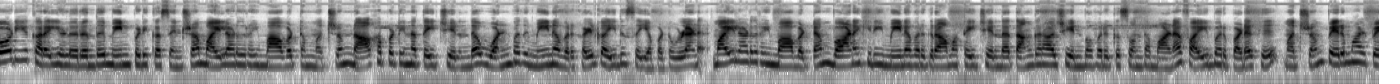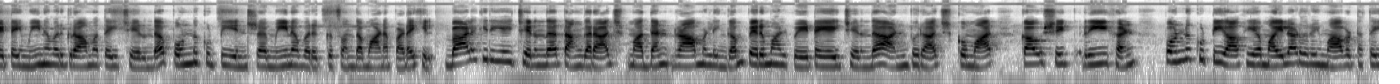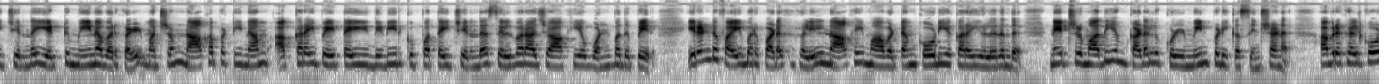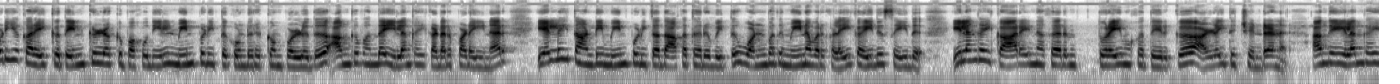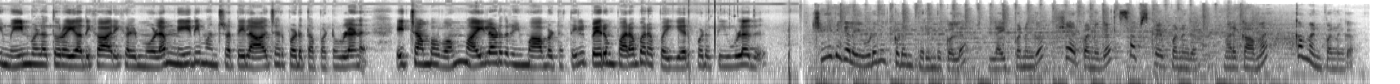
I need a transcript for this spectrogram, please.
கோடியக்கரையிலிருந்து மீன்பிடிக்க சென்ற மயிலாடுதுறை மாவட்டம் மற்றும் நாகப்பட்டினத்தைச் சேர்ந்த ஒன்பது மீனவர்கள் கைது செய்யப்பட்டுள்ளனர். மயிலாடுதுறை மாவட்டம் வானகிரி மீனவர் கிராமத்தைச் சேர்ந்த தங்கராஜ் என்பவருக்கு சொந்தமான ஃபைபர் படகு மற்றும் பெருமாள்பேட்டை மீனவர் கிராமத்தைச் சேர்ந்த பொன்னுக்குட்டி என்ற மீனவருக்கு சொந்தமான படகில். பாலகிரியைச் சேர்ந்த தங்கராஜ் மதன் ராமலிங்கம் பெருமாள்பேட்டையைச் சேர்ந்த அன்புராஜ் குமார் கௌஷிக் ரீகன் பொன்னுக்குட்டி ஆகிய மயிலாடுதுறை மாவட்டத்தைச் சேர்ந்த எட்டு மீனவர்கள் மற்றும் நாகப்பட்டினம் அக்கரைப்பேட்டை திடீர்குப்பத்தைச் சேர்ந்த செல்வராஜ் ஆகிய ஒன்பது பேர் இரண்டு ஃபைபர் படகுகளில் நாகை மாவட்டம் கோடியக்கரையிலிருந்து நேற்று மதியம் கடலுக்குள் மீன்பிடிக்க சென்றனர். அவர்கள் கோடியக்கரைக்கு தென்கிழக்கு பகுதியில் மீன்பிடித்துக் கொண்டிருக்கும் பொழுது அங்கு வந்த இலங்கை கடற்படையினர் எல்லை தாண்டி மீன்பிடித்ததாக தெரிவித்து ஒன்பது மீனவர்களை கைது செய்து இலங்கை காரைநகர் துறைமுகத்திற்கு அழைத்துச் சென்றனர். அங்கு இலங்கை மீன் மீன்வளத்துறை அதிகாரிகள் மூலம் நீதிமன்றத்தில் ஆஜர்படுத்தப்பட்டுள்ளனர். இச்சம்பவம் மயிலாடுதுறை மாவட்டத்தில் பெரும் பரபரப்பை ஏற்படுத்தியுள்ளது. செய்திகளை உடனுக்குடன் தெரிந்து கொள்ள லைக் பண்ணுங்க ஷேர் பண்ணுங்க சப்ஸ்கிரைப் பண்ணுங்க. மறக்காம கமெண்ட் பண்ணுங்க.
